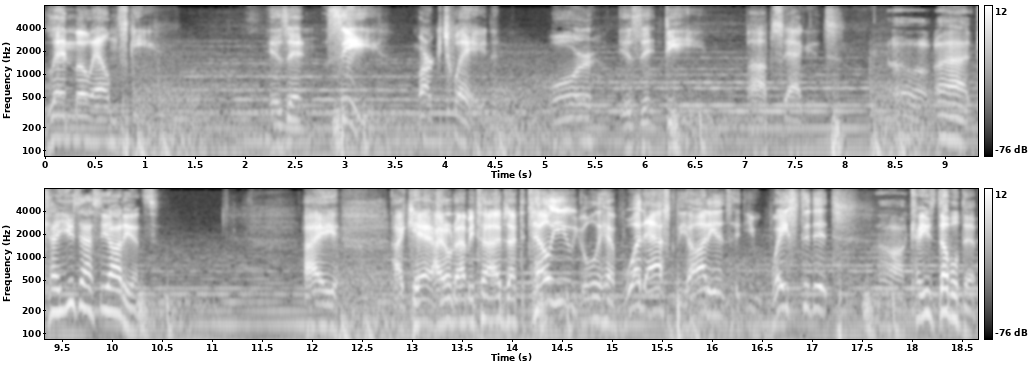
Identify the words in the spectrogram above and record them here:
Lenmo Elmsky? Is it C. Mark Twain? Or is it D. Bob Saget? Oh, uh, can I use Ask the Audience? I I can't I don't know how many times I have to tell you. You only have one ask the audience and you wasted it. Oh, can I use Double Dip?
